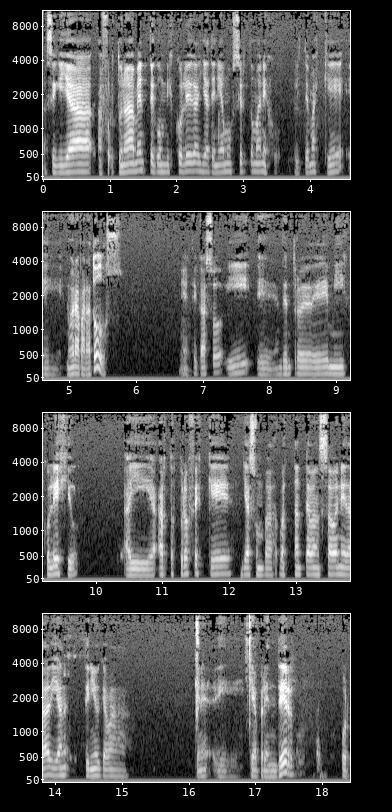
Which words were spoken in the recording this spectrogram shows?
Así que ya, afortunadamente, con mis colegas ya teníamos cierto manejo. El tema es que eh, no era para todos, en este caso, y eh, dentro de mi colegio hay hartos profes que ya son ba- bastante avanzados en edad y han tenido que, eh, que aprender por,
